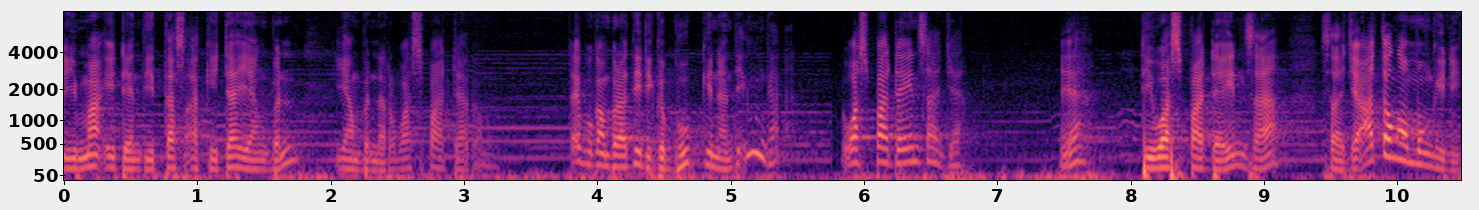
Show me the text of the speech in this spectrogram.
lima identitas akidah yang ben yang benar waspada kamu. Tapi bukan berarti digebukin nanti enggak. Waspadain saja. Ya, diwaspadain sa saja atau ngomong gini.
